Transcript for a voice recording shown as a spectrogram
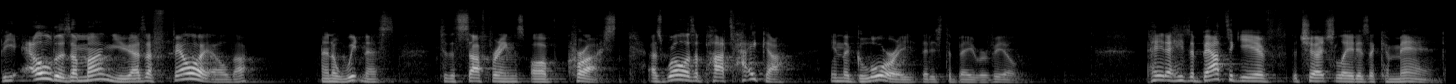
the elders among you as a fellow elder and a witness to the sufferings of Christ, as well as a partaker in the glory that is to be revealed. Peter, he's about to give the church leaders a command.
